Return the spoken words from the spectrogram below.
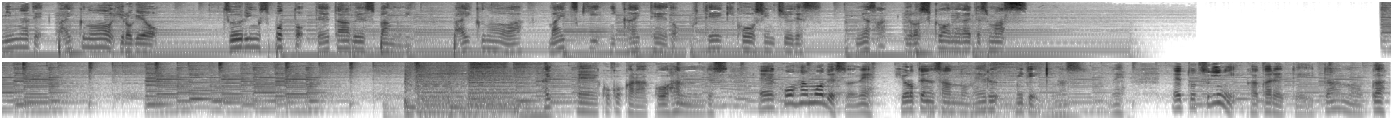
みんなでバイクの輪を広げよう。ツーリングスポットデータベース番組、バイクの輪は毎月2回程度不定期更新中です。皆さんよろしくお願いいたします。はい、えー、ここから後半です。えー、後半もですね、ヒョロテンさんのメール見ていきますね。えっと、次に書かれていたのが、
